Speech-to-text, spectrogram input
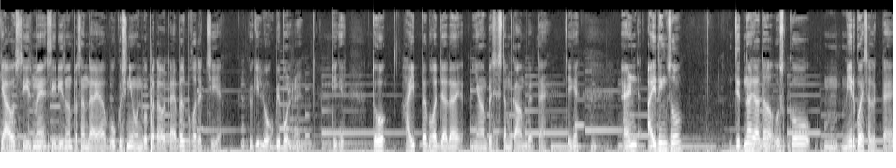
क्या उस चीज़ में सीरीज़ में पसंद आया, वो कुछ नहीं उनको पता होता है, बस बहुत अच्छी है, क्योंकि लोग भी बोल रहे हैं, ठीक है? तो हाइप पे बहुत ज़्यादा यहाँ पे सिस्टम काम करता है, ठीक है? एंड आई थिंक सो जितना ज़्यादा उसको, मेरे को ऐसा लगता है,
